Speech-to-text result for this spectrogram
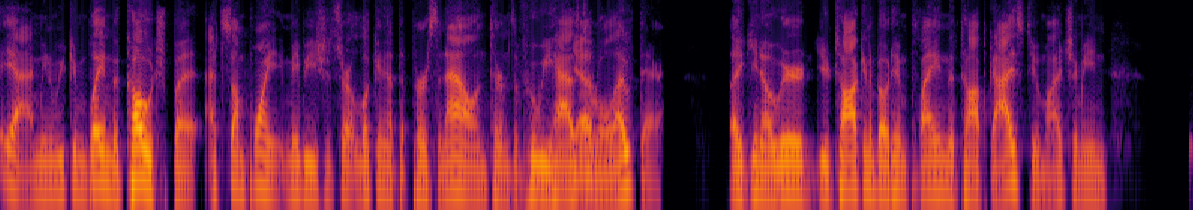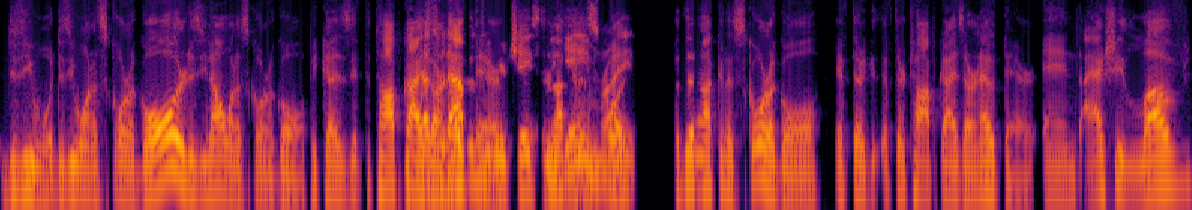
yeah, I mean, we can blame the coach, but at some point, maybe you should start looking at the personnel in terms of who he has yep. to roll out there. Like, you know, we're you're talking about him playing the top guys too much. I mean, does he does he want to score a goal or does he not want to score a goal? Because if the top guys aren't out there, you're chasing the game, right? but they're not going to score a goal if their if their top guys aren't out there. And I actually loved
